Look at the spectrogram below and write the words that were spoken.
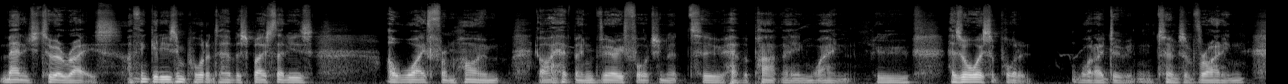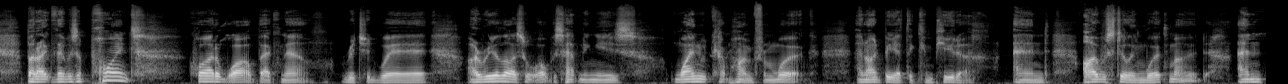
managed to erase. I think it is important to have a space that is away from home. I have been very fortunate to have a partner in Wayne who has always supported what I do in terms of writing. But I, there was a point quite a while back now, Richard, where I realised what was happening is Wayne would come home from work and I'd be at the computer and I was still in work mode. And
